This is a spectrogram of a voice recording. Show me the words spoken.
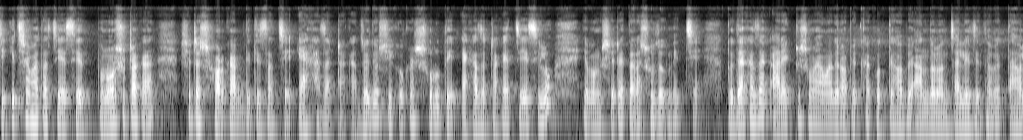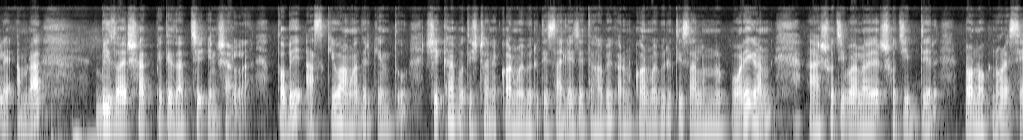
চিকিৎসা ভাতা চেয়েছে পনেরোশো টাকা, সেটা সরকার দিতে চাচ্ছে এক হাজার টাকা। যদিও শিক্ষকরা শুরুতে এক হাজার টাকায় চেয়েছিল এবং সেটাই তারা সুযোগ নিচ্ছে। তো দেখা যাক আর একটু সময় আমাদের অপেক্ষা করতে হবে, আন্দোলন চালিয়ে যেতে হবে, তাহলে আমরা বিজয়ের স্বাদ পেতে যাচ্ছে ইনশাল্লাহ। তবে আজকেও আমাদের কিন্তু শিক্ষা প্রতিষ্ঠানে কর্মবিরতি চালিয়ে যেতে হবে, কারণ কর্মবিরতি চালানোর পরে গান সচিবালয়ের সচিবদের টনক নড়েছে।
